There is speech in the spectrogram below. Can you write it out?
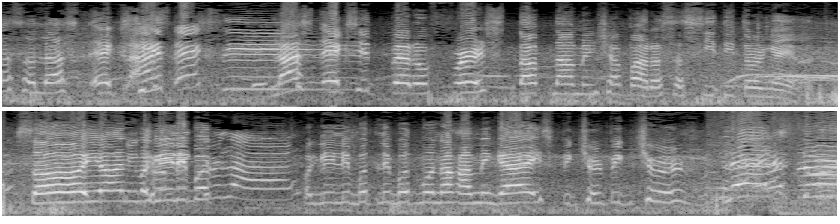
Na sa last exit. Last exit! Last exit, pero first stop namin siya para sa city tour ngayon. So, yun, maglilibot. Maglilibot-libot muna kami, guys. Picture, picture. Let's tour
